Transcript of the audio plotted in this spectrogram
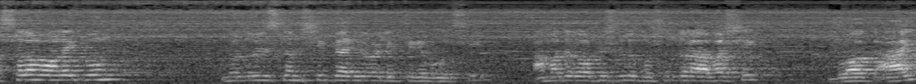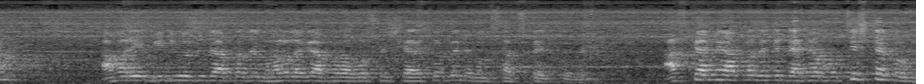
আসসালামু আলাইকুম। নজরুল ইসলাম শিখ গাজীপুর থেকে বলছি, আমাদের অফিস হলো বসুন্ধরা আবাসিক, ব্লক আই। আমার এই ভিডিও যদি আপনাদের ভালো লাগে, আপনারা অবশ্যই শেয়ার করবেন এবং সাবস্ক্রাইব করবেন। আজকে আমি আপনাদেরকে দেখাবো, চেষ্টা করব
